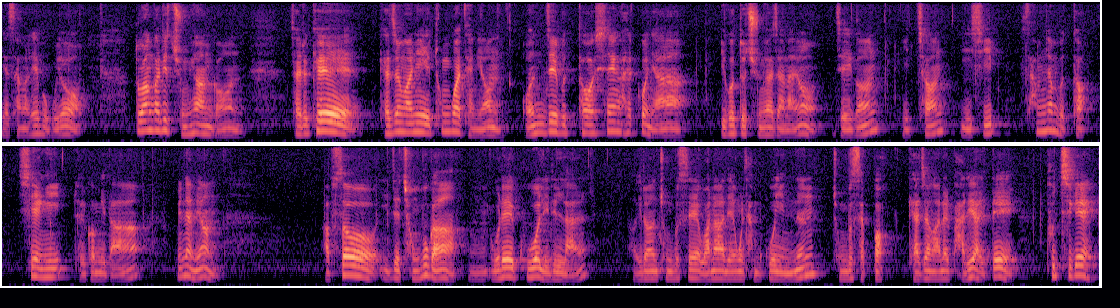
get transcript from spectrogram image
예상을 해보고요. 또 한 가지 중요한 건 자 이렇게 개정안이 통과되면 언제부터 시행할 거냐 이것도 중요하잖아요. 이제 이건 2023년부터 시행이 될 겁니다. 왜냐하면 앞서 이제 정부가 음, 올해 9월 1일 날 이런 종부세 완화 내용을 담고 있는 종부세법 개정안을 발의할 때 부칙에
